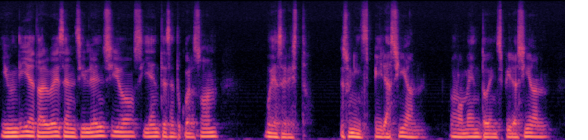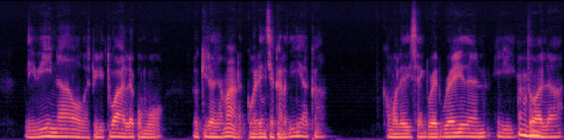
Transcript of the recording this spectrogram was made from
y un día tal vez en silencio sientes en tu corazón, voy a hacer esto. Es una inspiración, un momento de inspiración divina o espiritual, o como lo quieras llamar, coherencia cardíaca, como le dice Greg Raiden y toda la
